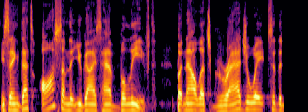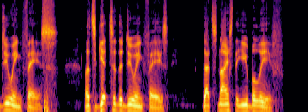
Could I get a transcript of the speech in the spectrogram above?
he's saying, that's awesome that you guys have believed, but now let's graduate to the doing phase. Let's get to the doing phase. That's nice that you believe.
